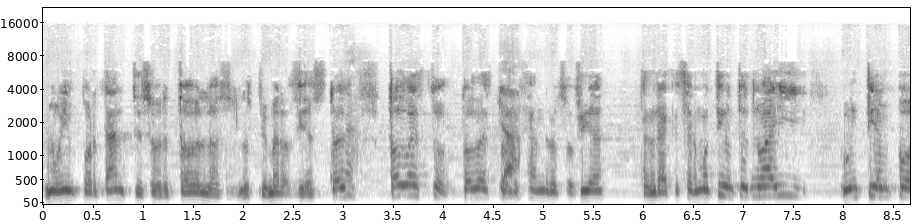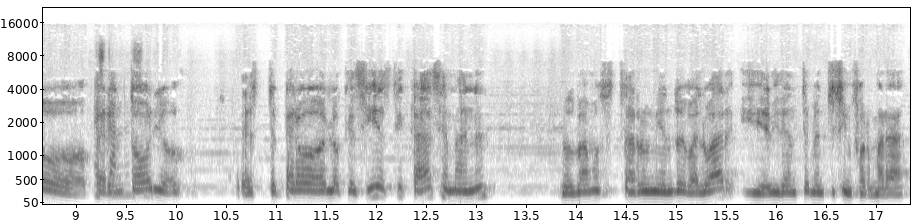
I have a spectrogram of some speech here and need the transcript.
muy importante, sobre todo los, los primeros días. Entonces, todo esto, todo esto, Alejandro, Sofía, tendrá que ser motivo. Entonces, no hay un tiempo perentorio, este, pero lo que sí es que cada semana nos vamos a estar reuniendo, evaluar y evidentemente se informará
